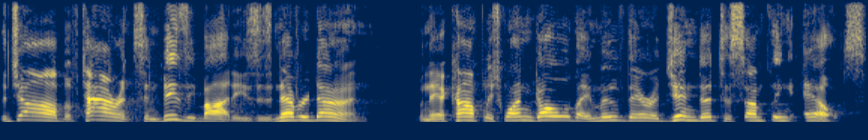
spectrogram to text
The job of tyrants and busybodies is never done. When they accomplish one goal, they move their agenda to something else.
